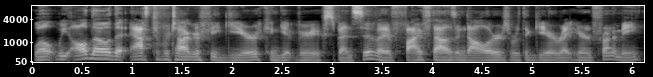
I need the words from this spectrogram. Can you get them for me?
Well, we all know that astrophotography gear can get very expensive. I have $5,000 worth of gear right here in front of me.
